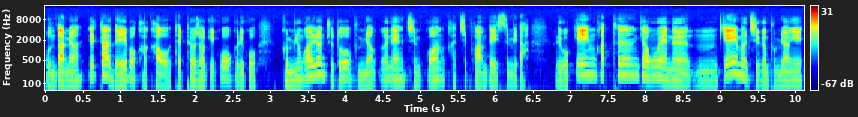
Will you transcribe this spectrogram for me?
본다면 일단 네이버 카카오 대표적이고 그리고 금융 관련주도 분명 은행, 증권 같이 포함되어 있습니다. 그리고 게임 같은 경우에는 음, 게임은 지금 분명히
